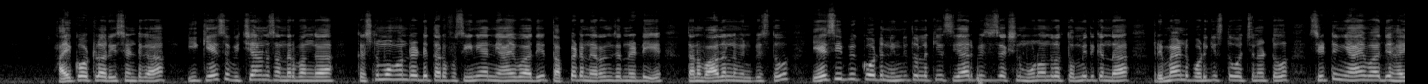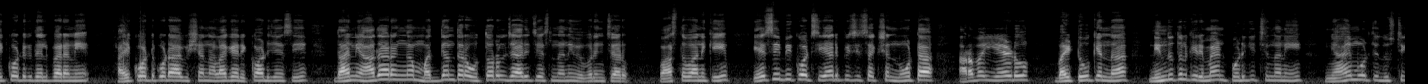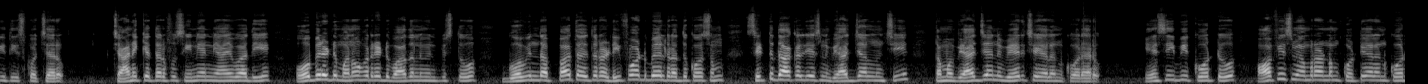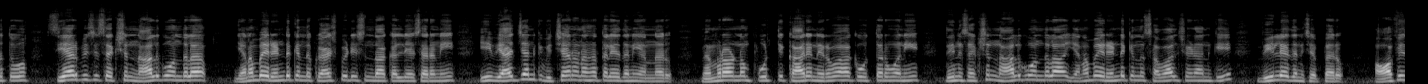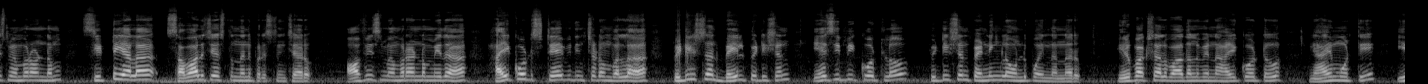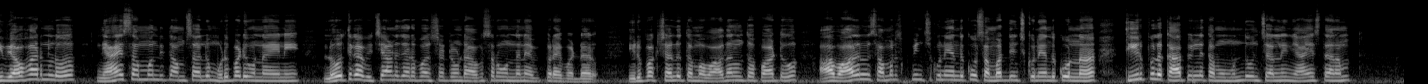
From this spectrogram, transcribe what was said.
హైకోర్టులో రీసెంట్గా ఈ కేసు విచారణ సందర్భంగా కృష్ణమోహన్ రెడ్డి తరఫు సీనియర్ న్యాయవాది తప్పెట నిరంజన్ రెడ్డి తన వాదనలు వినిపిస్తూ ఏసీపీ కోర్టు నిందితులకి సిఆర్పిసి సెక్షన్ మూడు వందల తొమ్మిది కింద రిమాండ్ పొడిగిస్తూ వచ్చినట్టు సిట్ న్యాయవాది హైకోర్టుకు తెలిపారని హైకోర్టు కూడా ఆ విషయాన్ని అలాగే రికార్డు చేసి దాని ఆధారంగా మధ్యంతర ఉత్తర్వులు జారీ చేసిందని వివరించారు. వాస్తవానికి ఏసీబీ కోర్టు సిఆర్పిసి సెక్షన్ నూట అరవై ఏడు బై టూ కింద నిందితులకి రిమాండ్ పొడిగించిందని న్యాయమూర్తి దృష్టికి తీసుకొచ్చారు. చాణక్య తరఫు సీనియర్ న్యాయవాది ఓబిరెడ్డి మనోహర్ రెడ్డి వాదనలు వినిపిస్తూ గోవిందప్ప తదితర డిఫాల్ట్ బెయిల్ రద్దు కోసం సిట్ దాఖలు చేసిన వ్యాజ్యాల నుంచి తమ వ్యాజ్యాన్ని వేరు చేయాలని కోరారు. ఏసీబీ కోర్టు ఆఫీస్ మెమరాండం కొట్టేయాలని కోరుతూ సిఆర్పిసి సెక్షన్ నాలుగు వందల ఎనభై రెండు కింద క్వాష్ పిటిషన్ దాఖలు చేశారని ఈ వ్యాజ్యానికి విచారణ అర్హత లేదని అన్నారు. మెమరాండం పూర్తి కార్యనిర్వాహక ఉత్తర్వు అని దీని సెక్షన్ నాలుగు వందల ఎనభై రెండు కింద సవాల్ చేయడానికి వీల్లేదని చెప్పారు. ఆఫీస్ మెమరాండం సిట్ ఎలా సవాలు చేస్తుందని ప్రశ్నించారు. ఆఫీస్ మెమరాండం మీద హైకోర్టు స్టే విధించడం వల్ల పిటిషనర్ బెయిల్ పిటిషన్ ఏసీబీ కోర్టులో పిటిషన్ పెండింగ్లో ఉండిపోయిందన్నారు. ఇరుపక్షాల వాదనలు విన్న హైకోర్టు న్యాయమూర్తి ఈ వ్యవహారంలో న్యాయ సంబంధిత అంశాలు ముడిపడి ఉన్నాయని లోతుగా విచారణ జరపాల్సినటువంటి అవసరం ఉందని అభిప్రాయపడ్డారు. ఇరుపక్షాలు తమ వాదనలతో పాటు ఆ వాదనలు సమర్పించుకునేందుకు సమర్థించుకునేందుకు ఉన్న తీర్పుల కాపీల్ని తమ ముందు ఉంచాలని న్యాయస్థానం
